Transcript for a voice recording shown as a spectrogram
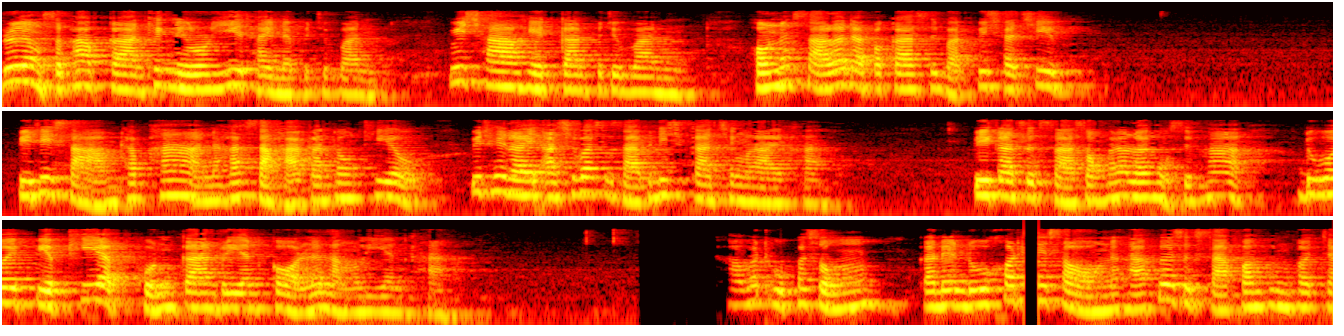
เรื่องสภาพการเทคโนโลยีไทยในปัจจุบัน วิชาเหตุการณ์ปัจจุบัน ของนักศึกษาระดับประกาศนียบัตรวิชาชีพ ปีที่3ทับ5นะคะ สาขาการท่องเที่ยว วิทยาลัยอาชีวศึกษาพินิจการเชียงรายค่ะ ปีการศึกษา 2565 โดยเปรียบเทียบผลการเรียนก่อนและหลังเรียนค่ะค่ะวัตถุประสงค์การเรียนรู้ข้อที่2นะคะ เพื่อศึกษาความพึงพอใจ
